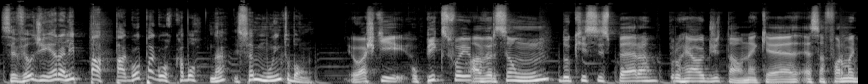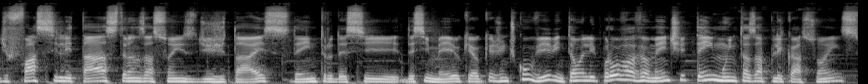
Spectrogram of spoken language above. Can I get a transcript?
Você vê o dinheiro ali, pagou, pagou, acabou, né? Isso é muito bom. Eu acho que o Pix foi a versão 1 do que se espera para o real digital, né? Que é essa forma de facilitar as transações digitais dentro desse, desse meio que é o que a gente convive. Então ele provavelmente tem muitas aplicações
